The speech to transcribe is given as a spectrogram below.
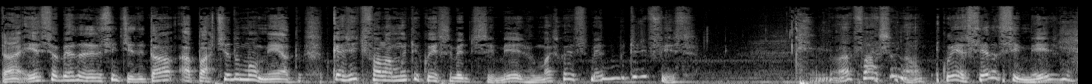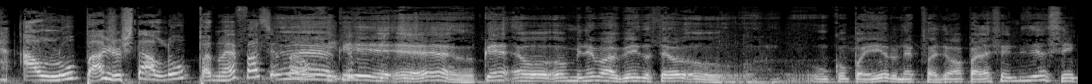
Tá? Esse é o verdadeiro sentido. Então, a partir do momento. Porque a gente fala muito em conhecimento de si mesmo, mas conhecimento é muito difícil. Não é fácil, não. Conhecer a si mesmo. A lupa, ajustar a lupa, não é fácil, não. É, que, é, que eu, eu, me lembro uma vez até o, um companheiro né, que fazia uma palestra, ele dizia assim,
